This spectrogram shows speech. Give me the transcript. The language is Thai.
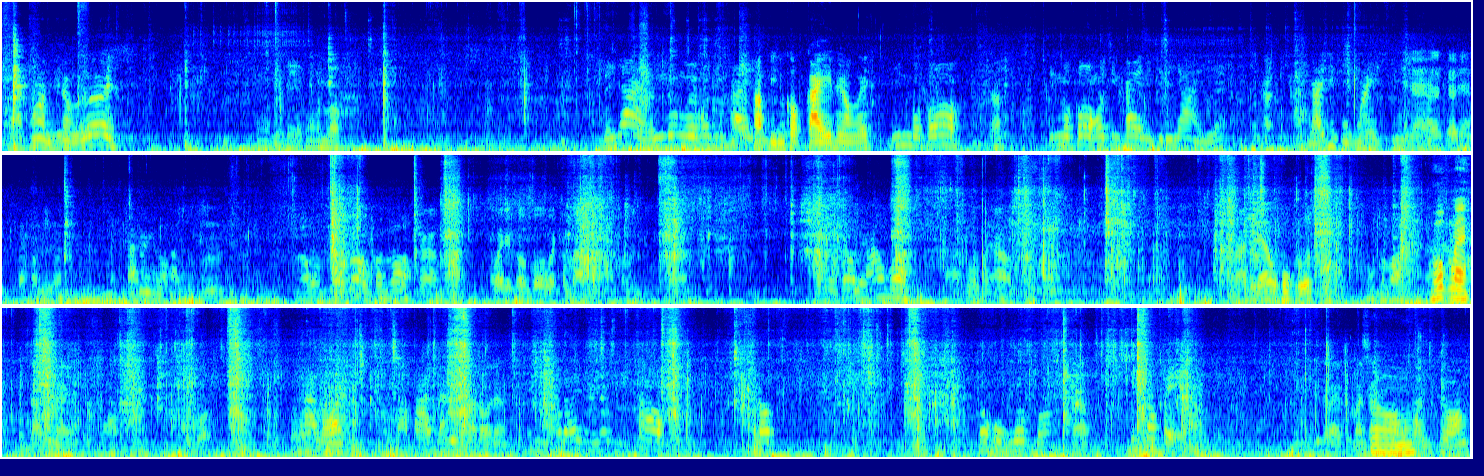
ตากร้ อนพี่น้องเอ้ยได้ง่ายมันลุงเลยพ่อจิงไข่ปรับดินข้อไก่พี่น้องเอ้ยดินบ่พอดินบ่พอพ่อจิงไข่นี่สิได้ง่ายอยู่แล้วย้ายที่ปลูกใหม่นี่นะเดี๋ยวเนี่ยตัดตอนนี้หรอครับไม่เอครับเอารอบก่อนรอบครับเอาไว้เดี๋ยวเขาก็ไว้ทำบาปบ่พอเลยเอาบ่เอาไปเอามาไปแล้วหกรถหกเลย ทำดาวที่ไหนห้าร้อยสามบาทนะห้าร้อยนะ เอาได้หนึ่งข้าวเราเราหกรถบ่ ครับ มีข้าวแปะ ที่เท่าไหร่ประมาณ สองสามสิบสอง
